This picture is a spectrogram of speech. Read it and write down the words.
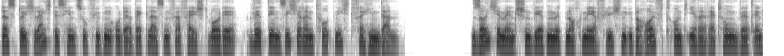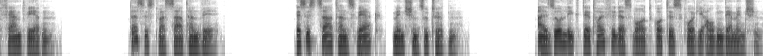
das durch leichtes Hinzufügen oder Weglassen verfälscht wurde, wird den sicheren Tod nicht verhindern. Solche Menschen werden mit noch mehr Flüchen überhäuft und ihre Rettung wird entfernt werden. Das ist was Satan will. Es ist Satans Werk, Menschen zu töten. Also legt der Teufel das Wort Gottes vor die Augen der Menschen.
